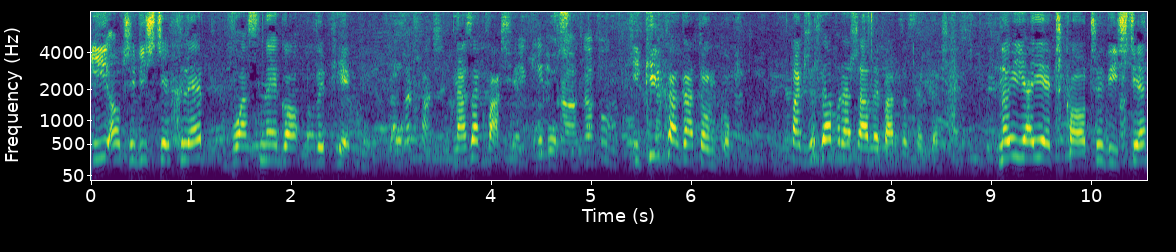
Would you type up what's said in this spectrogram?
i oczywiście chleb własnego wypieku. Na zakwasie. I kilka gatunków. Także zapraszamy bardzo serdecznie. No i jajeczko oczywiście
